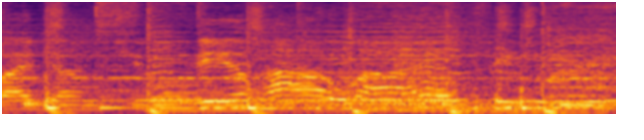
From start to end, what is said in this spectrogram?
Why don't you feel how I feel?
